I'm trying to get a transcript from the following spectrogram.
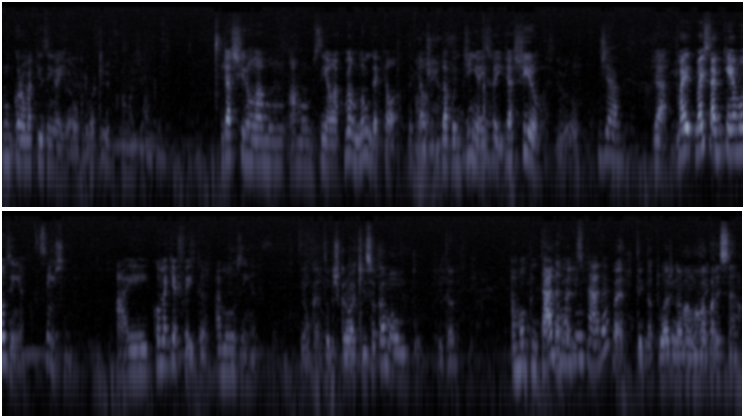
um chroma keyzinho aí? É um chroma key. Chroma key. Já assistiram lá a, mão, a mãozinha lá? Como é o nome daquela? daquela Bandinha. Da bandinha, isso aí. Já assistiram? Já. Já. Mas, mas sabe quem é a mãozinha? Sim. Aí como é que é feita a mãozinha? É um cara todo de chroma key, só com a mão pintada. A mão pintada? Uma pintada. Ué, tem tatuagem na Com a mão, mão tem? aparecendo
